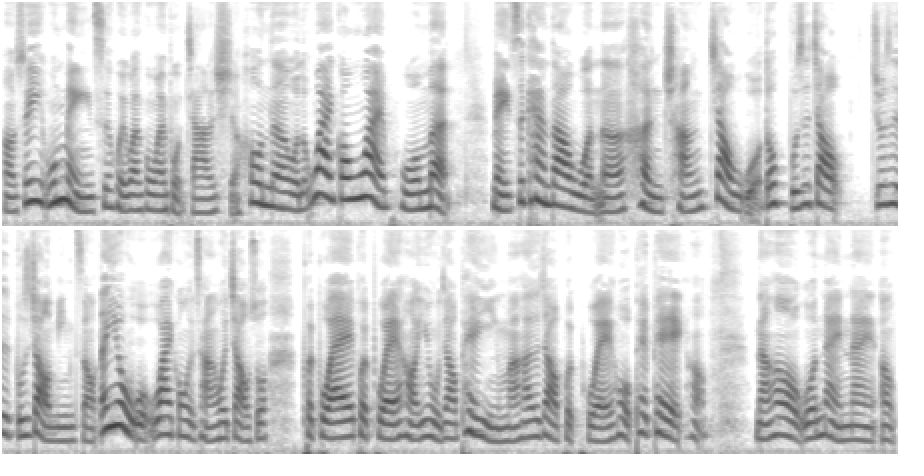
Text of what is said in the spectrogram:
好，所以我每一次回外公外婆家的时候呢，我的外公外婆们每次看到我呢，很常叫我，都不是叫。就是不是叫我名字哦，但因为我外公也常常会叫我说婆婆哎婆婆哎哈，因为我叫佩莹嘛，他就叫我婆婆或佩佩哈。然后我奶奶哦，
